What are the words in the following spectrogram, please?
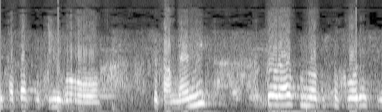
η κατάσταση λίγο πεταμένη. Τώρα έχουν οπισθοχωρήσει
